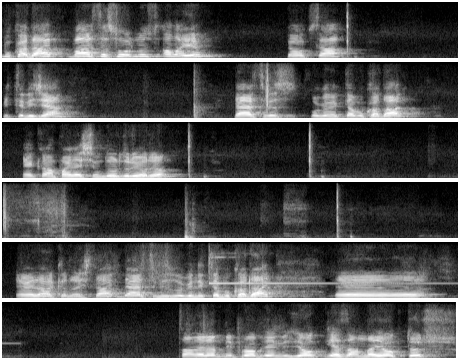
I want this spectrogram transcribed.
bu kadar. Varsa sorunuz alayım. Yoksa bitireceğim. Dersimiz bugünlük de bu kadar. Ekran paylaşımı durduruyorum. Evet arkadaşlar dersimiz bugünlük de bu kadar. Ee, sanırım bir problemimiz yok. Yazan da yoktur.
